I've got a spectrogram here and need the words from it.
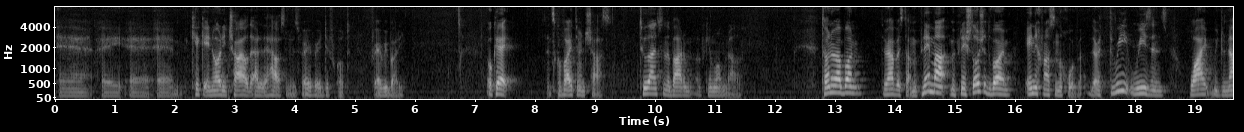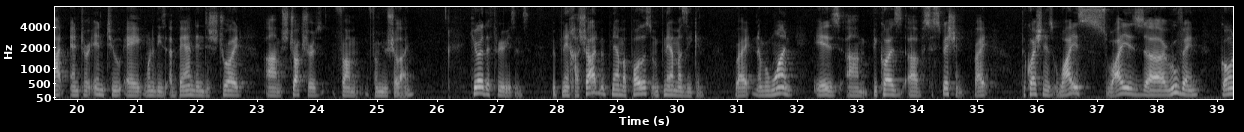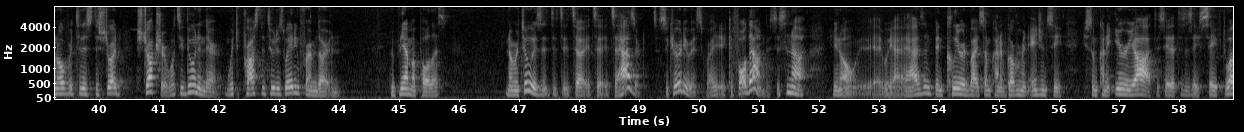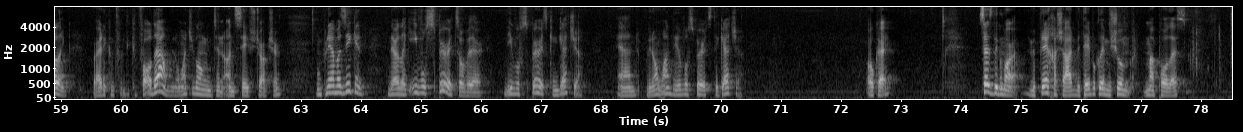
a, a, a, kick a naughty child out of the house, and it was very, very difficult for everybody. Okay, let's go weiter in Shas. Two lines from the bottom of Gimel Amud Aleph. Tanu Rabban, the rabbis taught, There are three reasons why we do not enter into a one of these abandoned, destroyed um, structures from from Yerushalayim. Here are the three reasons. Mipnei chashad, mipnei amapolis, mipnei amazikin. Right? Number one is um, because of suspicion. Right? The question is why is why is uh, Ruvain going over to this destroyed structure? What's he doing in there? Which prostitute is waiting for him, Darton? Mipnei amapolis. Number two is it's, it's, it's, a, it's, a, it's a hazard. It's a security risk, right? It could fall down. This isn't a, you know, it hasn't been cleared by some kind of government agency some kind of area to say that this is a safe dwelling, right? It can, it can fall down. We don't want you going into an unsafe structure. There are like evil spirits over there. The evil spirits can get you, and we don't want the evil spirits to get you. Okay. Says the Gemara,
